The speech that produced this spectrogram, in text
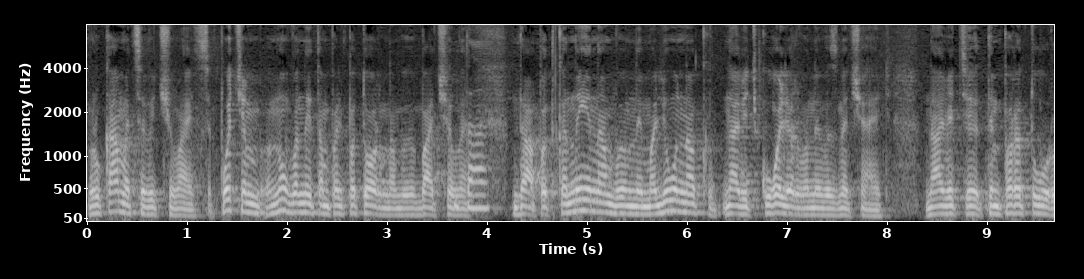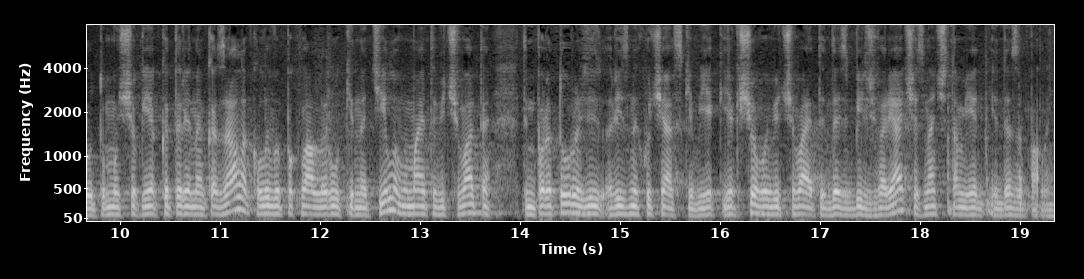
руками це відчувається. Потім ну, вони там пальпаторно, ви бачили, Так. да, по тканинам, вони малюнок, навіть колір вони визначають, навіть е, температуру. Тому що, як Катерина казала, коли ви поклали руки на тіло, ви маєте відчувати температуру різних участків. Як- Якщо ви відчуваєте десь більш гаряче, значить там є іде запалення.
